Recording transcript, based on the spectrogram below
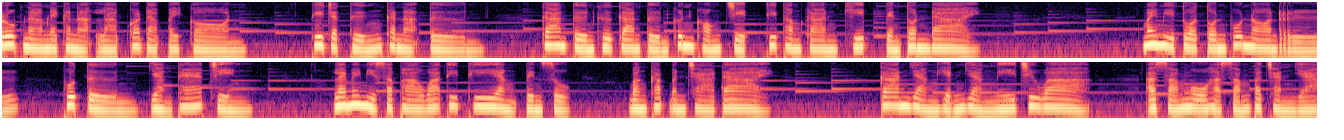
รูปนามในขณะหลับก็ดับไปก่อน ที่จะถึงขณะตื่น การตื่นคือการตื่นขึ้นของจิตที่ทำการคิดเป็นต้นได้ ไม่มีตัวตนผู้นอนหรือ ผู้ตื่นอย่างแท้จริง และไม่มีสภาวะที่เที่ยงเป็นสุข บังคับบัญชาได้ การอย่างเห็นอย่างนี้ชื่อว่า อสัมโมหสัมปชัญญะ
